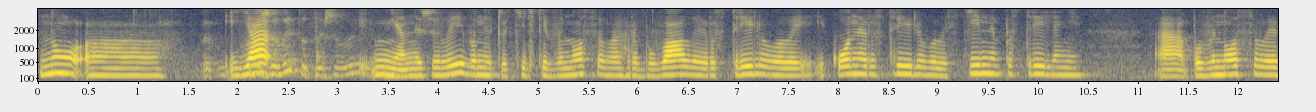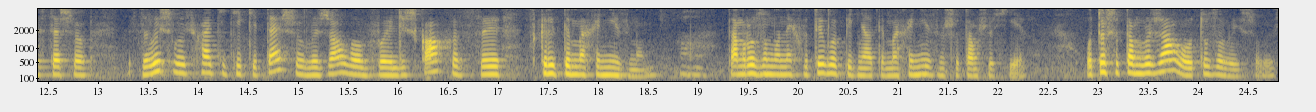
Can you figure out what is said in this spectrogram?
Ну, а, Ви Я- жили тут, не жили? ні, не жили, вони тут тільки виносили, грабували, розстрілювали, ікони розстрілювали, стіни постріляні, повиносили все, що залишилось в хаті тільки те, що лежало в ліжках з скритим механізмом. Ага. Там розуму не хватило підняти механізм, що там щось є. Ото, що там лежало, то залишилось.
